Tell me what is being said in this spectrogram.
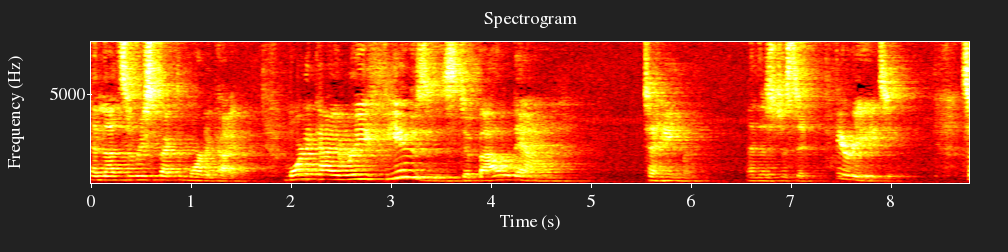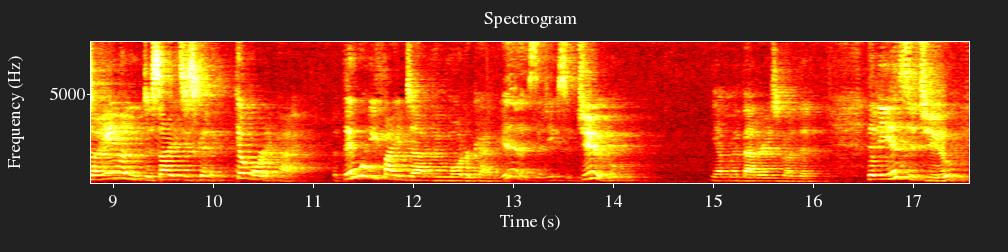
and that's the respect of Mordecai. Mordecai refuses to bow down to Haman. And this just infuriates him. So Haman decides he's going to kill Mordecai. But then when he finds out who Mordecai is, that he's a Jew, yep, my battery's going dead, that he is a Jew,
